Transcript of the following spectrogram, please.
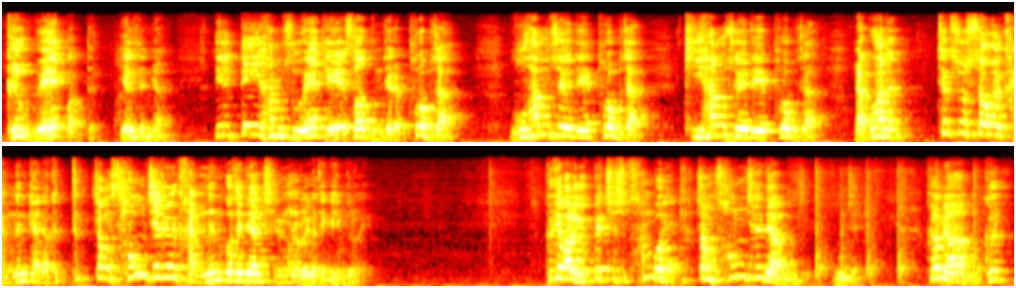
그 외의 것들. 예를 들면 1대1 함수에 대해서 문제를 풀어보자. 우함수에 대해 풀어보자. 기함수에 대해 풀어보자. 라고 하는 특수성을 갖는 게 아니라 그 특정 성질을 갖는 것에 대한 질문을 너희가 되게 힘들어해. 그게 바로 673번이야 특정 성질에 대한 문제, 문제. 그러면 그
